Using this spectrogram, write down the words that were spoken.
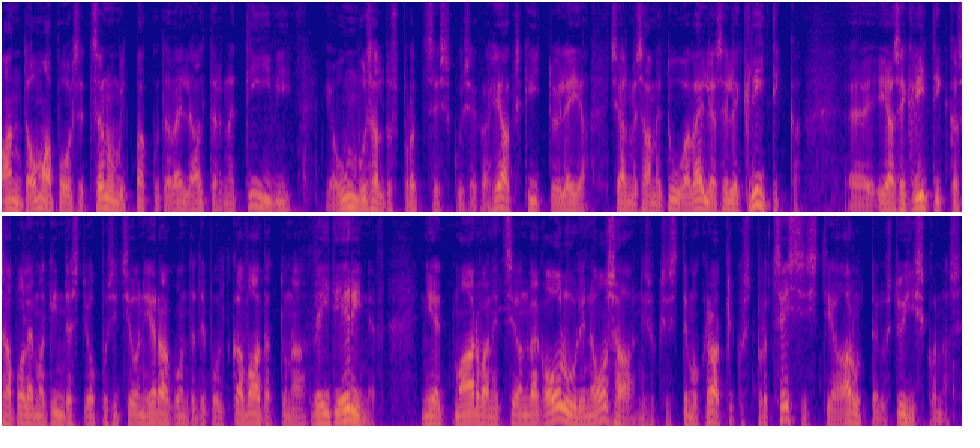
anda omapoolset sõnumit, pakkuda välja alternatiivi ja umbusaldusprotsess, kui see ka heakskiitu ei leia, seal me saame tuua välja selle kriitika. ja see kriitika saab olema kindlasti opositsioonierakondade poolt ka vaadatuna veidi erinev. nii et ma arvan, et see on väga oluline osa niisugusest demokraatlikust protsessist ja arutelust ühiskonnas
